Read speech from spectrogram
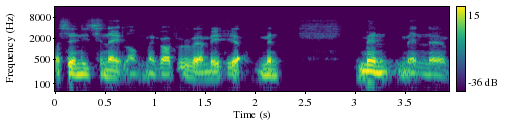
og sende et signal om, at man godt vil være med her. Men, men, men øh,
